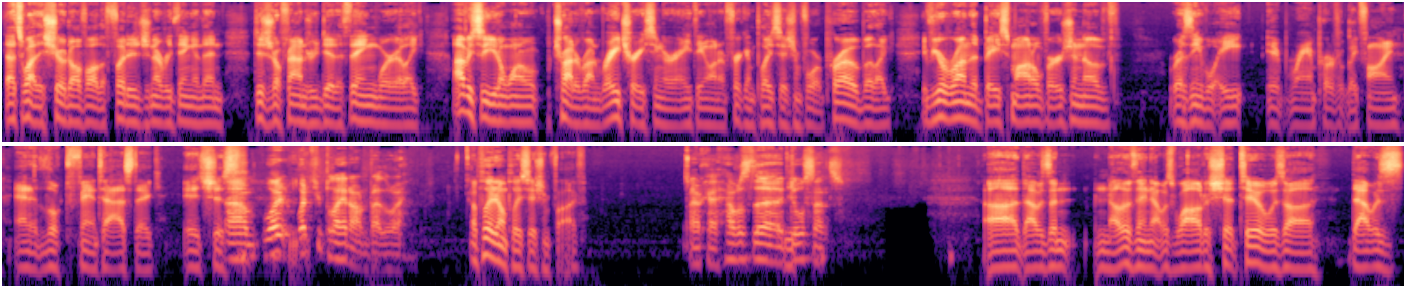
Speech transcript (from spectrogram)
that's why they showed off all the footage and everything. And then Digital Foundry did a thing where like obviously you don't want to try to run ray tracing or anything on a freaking PlayStation 4 Pro, but like if you run the base model version of Resident Evil 8, it ran perfectly fine and it looked fantastic. It's just Um, what what you play it on, by the way? I played it on PlayStation 5. Okay, how was the DualSense? Uh, that was an, another thing that was wild as shit too. Was uh, that was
